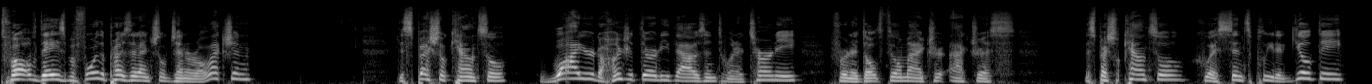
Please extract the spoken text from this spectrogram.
12 days before the presidential general election, the special counsel wired 130,000 to an attorney for an adult film actress. The special counsel, who has since pleaded guilty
